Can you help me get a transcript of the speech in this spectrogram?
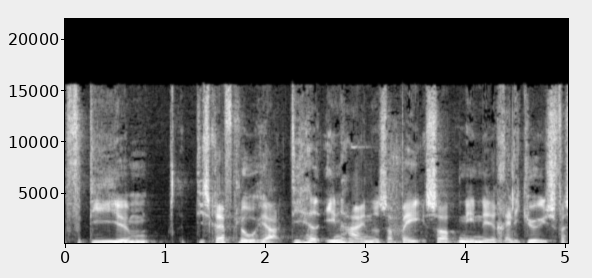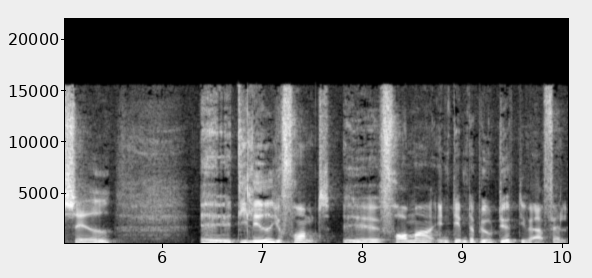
Fordi øh, de skriftkloge her, de havde indhegnet sig bag sådan en øh, religiøs facade. Øh, Øh, de levede jo fromt, øh, frommere end dem, der blev døbt i hvert fald.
